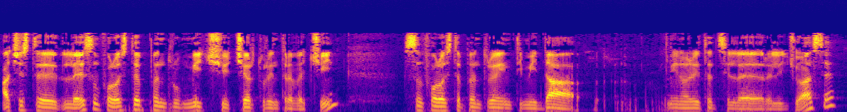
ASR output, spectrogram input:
Aceste legi sunt folosite pentru mici certuri între vecini, sunt folosite pentru a intimida minoritățile religioase Da,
